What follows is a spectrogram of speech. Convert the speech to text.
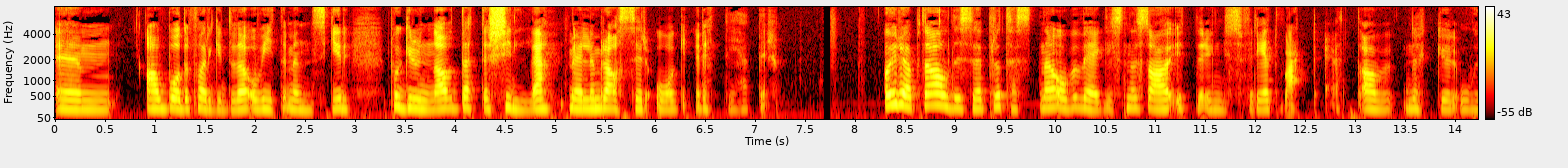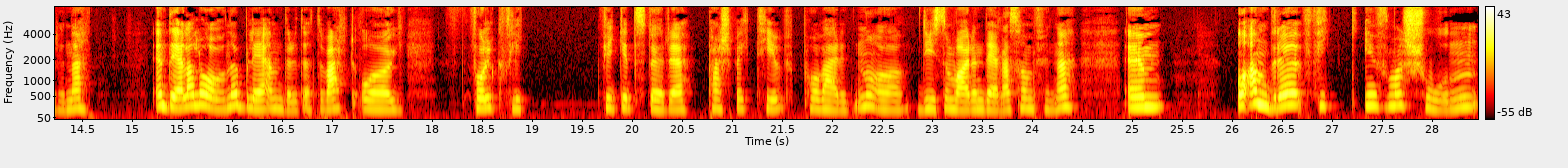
Um, av både fargede og hvite mennesker pga. dette skillet mellom raser og rettigheter. Og I løpet av alle disse protestene og bevegelsene så har ytringsfrihet vært et av nøkkelordene. En del av lovene ble endret etter hvert, og folk fikk et større perspektiv på verden og de som var en del av samfunnet. Og andre fikk informasjonen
